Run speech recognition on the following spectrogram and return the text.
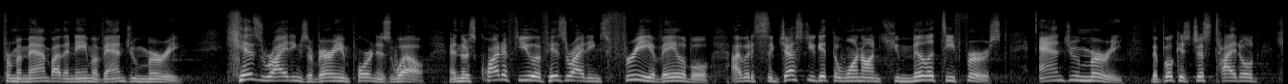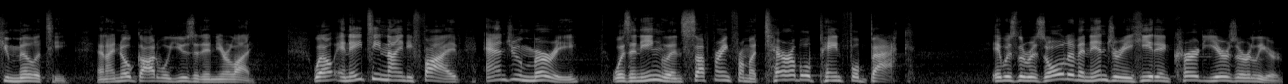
from a man by the name of Andrew Murray. His writings are very important as well, and there's quite a few of his writings free available. I would suggest you get the one on humility first. Andrew Murray. The book is just titled Humility, and I know God will use it in your life. Well, in 1895, Andrew Murray was in England suffering from a terrible, painful back. It was the result of an injury he had incurred years earlier.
